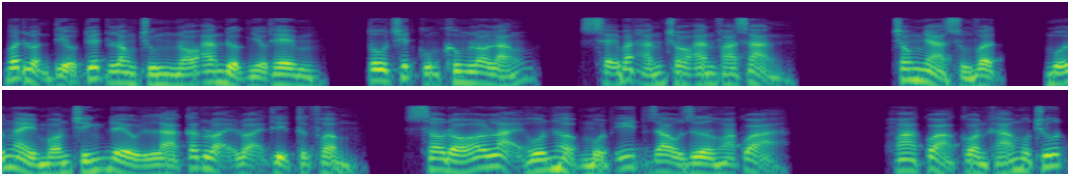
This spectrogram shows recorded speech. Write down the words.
bất luận tiểu tuyết long chúng nó ăn được nhiều thêm, tô chết cũng không lo lắng, sẽ bắt hắn cho ăn phá sản. Trong nhà sùng vật, mỗi ngày món chính đều là các loại loại thịt thực phẩm, sau đó lại hỗn hợp một ít rau dưa hoa quả. Hoa quả còn khá một chút,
